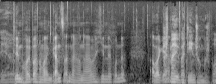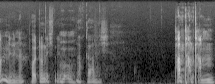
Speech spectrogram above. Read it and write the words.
Ja. Tim Heubach nochmal ein ganz anderer Name hier in der Runde. Aber Hast gerne. mal über den schon gesprochen? Nö, ne? Heute noch nicht. Nee. Mhm. Noch gar nicht. Pam, pam, pam.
